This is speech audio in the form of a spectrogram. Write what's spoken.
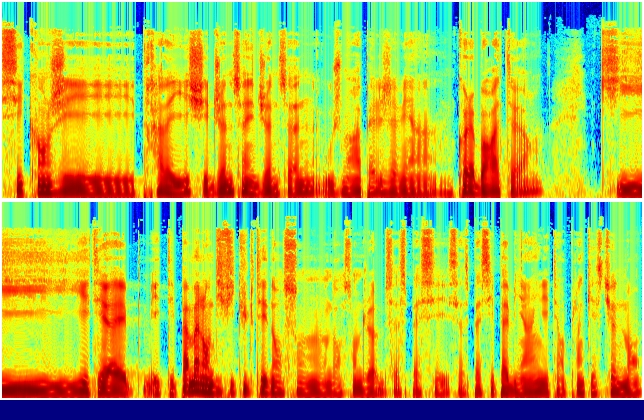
c'est quand j'ai travaillé chez Johnson Johnson, où je me rappelle, j'avais un collaborateur qui était, était pas mal en difficulté dans son, dans son job. Ça se, passait, ça se passait pas bien, il était en plein questionnement.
